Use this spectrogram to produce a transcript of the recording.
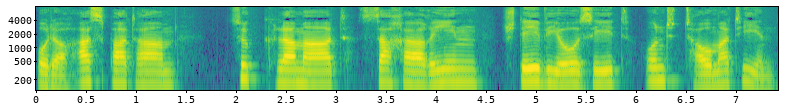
oder auch Aspartam, Cyclamat, Saccharin, Steviosid und Taumatin.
